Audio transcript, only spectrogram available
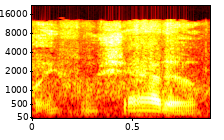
playful shadow.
